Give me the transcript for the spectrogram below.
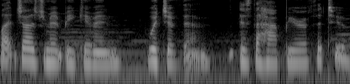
let judgment be given which of them is the happier of the two.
